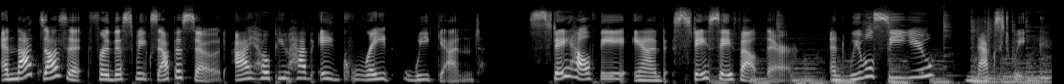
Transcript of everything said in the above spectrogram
And that does it for this week's episode. I hope you have a great weekend. Stay healthy and stay safe out there. And we will see you next week.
